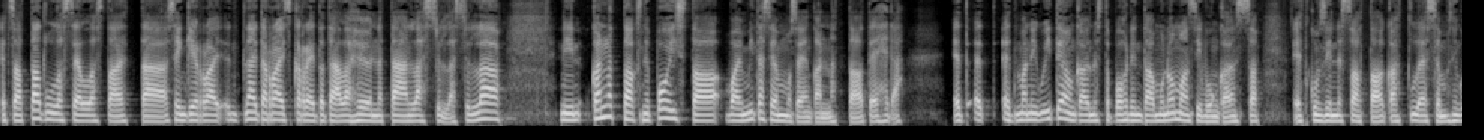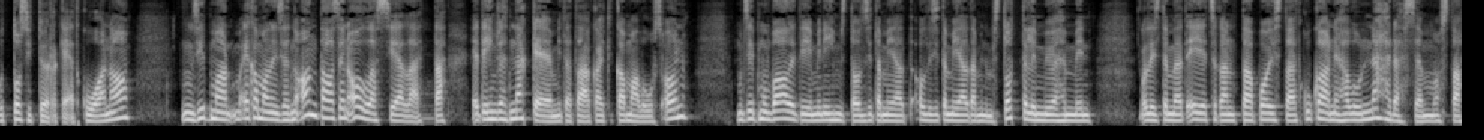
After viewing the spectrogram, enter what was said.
Että saattaa tulla sellaista, että senkin ra- näitä raiskareita täällä höönnätään lässy lässyllää – niin kannattaako ne poistaa vai mitä semmoiseen kannattaa tehdä? Et, et, et mä niinku itse olen käynyt sitä pohdintaa mun oman sivun kanssa, että kun sinne saattaa alkaa tulee semmoisia niinku tosi törkeät kuonaa, niin sitten mä, eka mä olin se, että no antaa sen olla siellä, että, että ihmiset näkee, mitä tämä kaikki kamaluus on. Mutta sitten mun vaalitiimin ihmiset on sitä mieltä, oli sitä mieltä, mitä mä tottelin myöhemmin, oli sitä mieltä, että ei, että se kannattaa poistaa, että kukaan ei halua nähdä semmoista,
